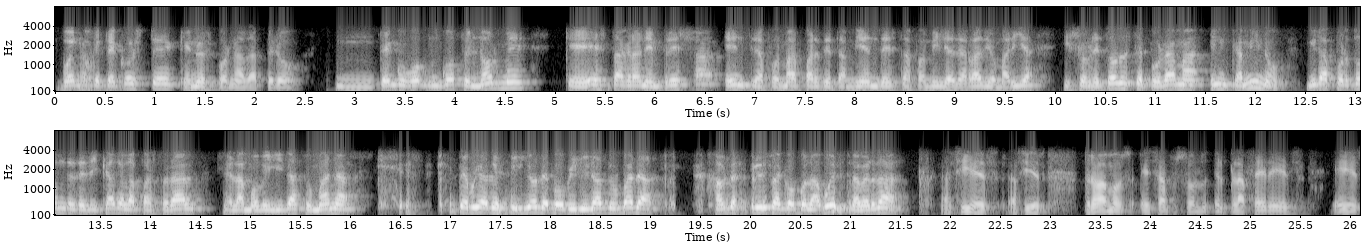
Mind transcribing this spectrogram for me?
Bueno, que te conste que no es por nada, pero mm, tengo go- un gozo enorme que esta gran empresa entre a formar parte también de esta familia de Radio María y sobre todo este programa En Camino. Mira por dónde dedicado a la pastoral de la movilidad humana. ¿Qué te voy a decir yo de movilidad humana a una empresa como la vuestra, verdad? Así es, así es. Pero vamos, es el placer es, es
